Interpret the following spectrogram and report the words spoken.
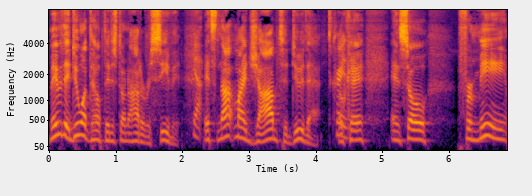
Maybe they do want the help, they just don't know how to receive it. Yeah. It's not my job to do that. Okay. And so for me,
